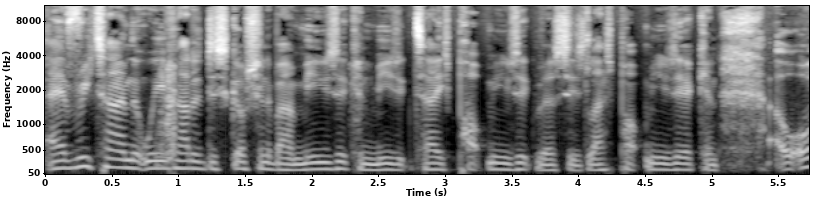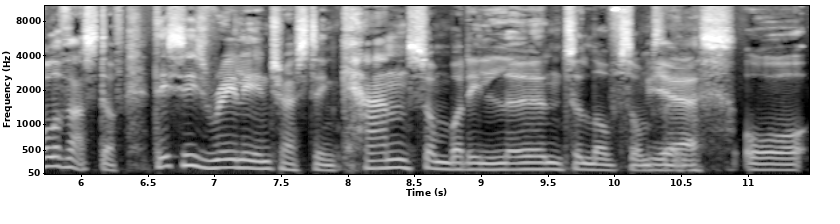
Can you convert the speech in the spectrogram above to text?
every time that we've had a discussion about music and music taste, pop music versus less pop music, and uh, all of that stuff. This is really interesting. Can somebody learn to love something? Yes. Or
